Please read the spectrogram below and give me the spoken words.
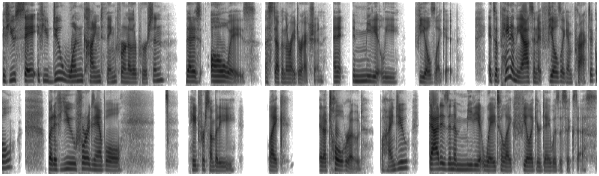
if you say, if you do one kind thing for another person, that is always a step in the right direction and it immediately feels like it. It's a pain in the ass and it feels like impractical. But if you, for example, paid for somebody like at a toll road behind you, that is an immediate way to like feel like your day was a success.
